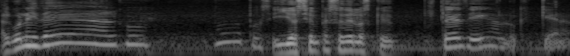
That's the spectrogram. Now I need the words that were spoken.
¿Alguna idea? ¿Algo? No, pues, y yo siempre soy de los que ustedes digan lo que quieran.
